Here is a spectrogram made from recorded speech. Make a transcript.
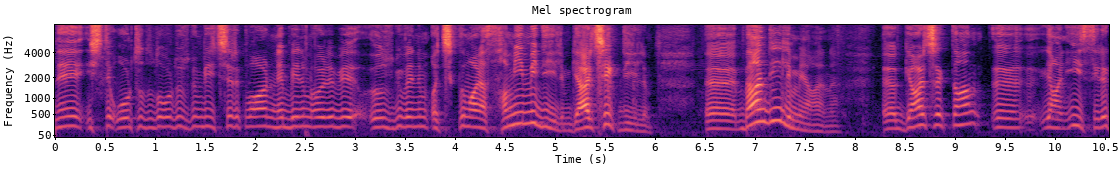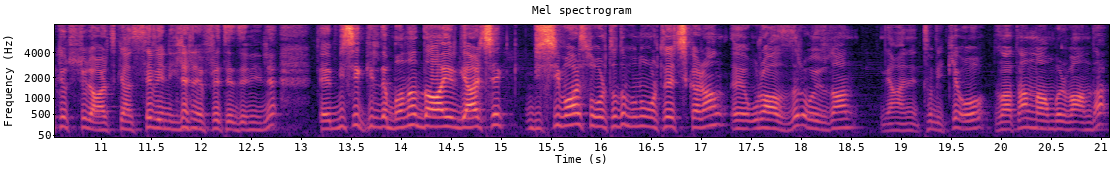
ne işte ortada doğru düzgün bir içerik var ne benim öyle bir özgüvenim açıklığım var. Ya samimi değilim, gerçek değilim. E, ben değilim yani. E, gerçekten e, yani iyisiyle kötüsüyle artık yani seveniyle nefret edeniyle e, bir şekilde bana dair gerçek bir şey varsa ortada bunu ortaya çıkaran e, Uraz'dır. O yüzden yani tabii ki o zaten number one'da.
